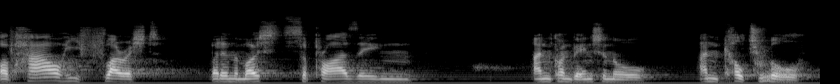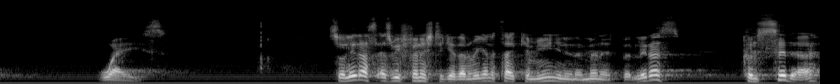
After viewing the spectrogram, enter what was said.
of how he flourished, but in the most surprising, unconventional, uncultural ways. So let us, as we finish together, and we're going to take communion in a minute, but let us consider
